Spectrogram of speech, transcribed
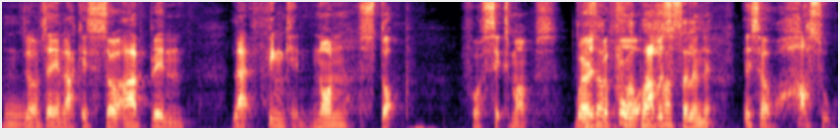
Do you know what I'm saying? Like it's so I've been like thinking non-stop for six months. Whereas it's a before I was hustle in it. it's a hustle.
